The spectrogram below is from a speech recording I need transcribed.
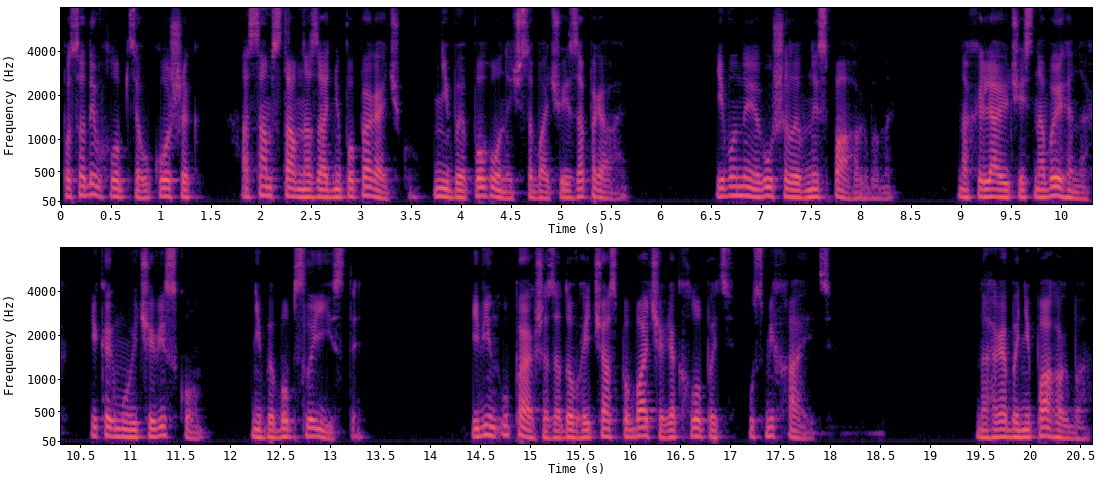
Посадив хлопця у кошик, а сам став на задню поперечку, ніби погонич собачої запряги. І вони рушили вниз пагорбами, нахиляючись на вигинах і кермуючи візком, ніби бобслеїсти. І він уперше за довгий час побачив, як хлопець усміхається. На гребені пагорба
